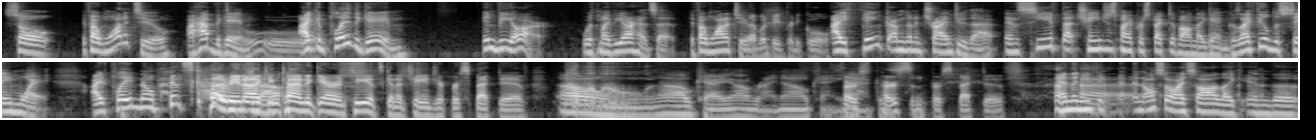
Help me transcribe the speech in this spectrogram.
so if i wanted to i have the game Ooh, i could play the game in vr with my vr headset if i wanted to that would be pretty cool. I think I'm gonna try and do that and see if that changes my perspective on that game because I feel the same way. I played No Man's Sky. I mean, I can kind of guarantee it's going to change your perspective. Oh, okay, all right, okay. yeah, person perspective. and then you can, and also I saw like in the,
